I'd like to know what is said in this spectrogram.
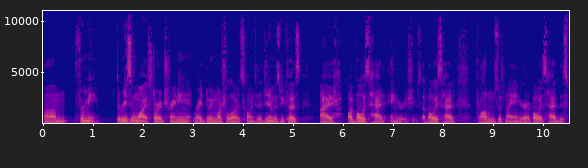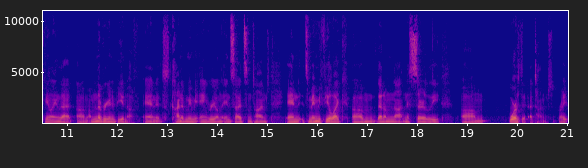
Um, for me, the reason why I started training, right, doing martial arts, going to the gym is because I I've always had anger issues. I've always had problems with my anger. I've always had this feeling that um, I'm never going to be enough, and it's kind of made me angry on the inside sometimes, and it's made me feel like um, that I'm not necessarily um, worth it at times, right?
